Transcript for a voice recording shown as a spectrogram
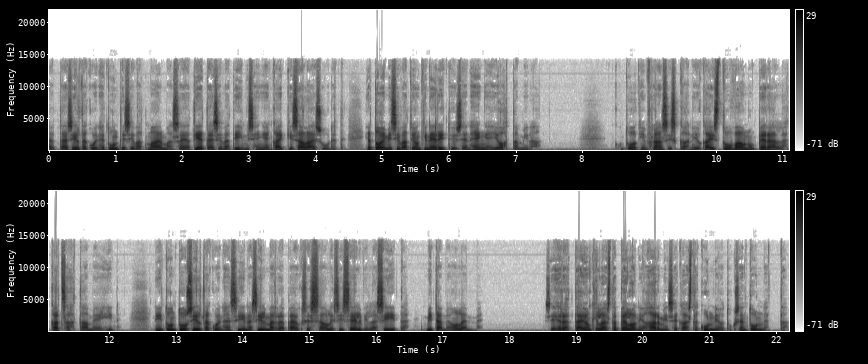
Näyttää siltä, kuin he tuntisivat maailmansa ja tietäisivät ihmishengen kaikki salaisuudet ja toimisivat jonkin erityisen hengen johtamina – kun tuokin Fransiskaani, joka istuu vaunun perällä, katsahtaa meihin, niin tuntuu siltä kuin hän siinä silmänräpäyksessä olisi selvillä siitä, mitä me olemme. Se herättää jonkinlaista pelon ja harmin sekaista kunnioituksen tunnetta.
